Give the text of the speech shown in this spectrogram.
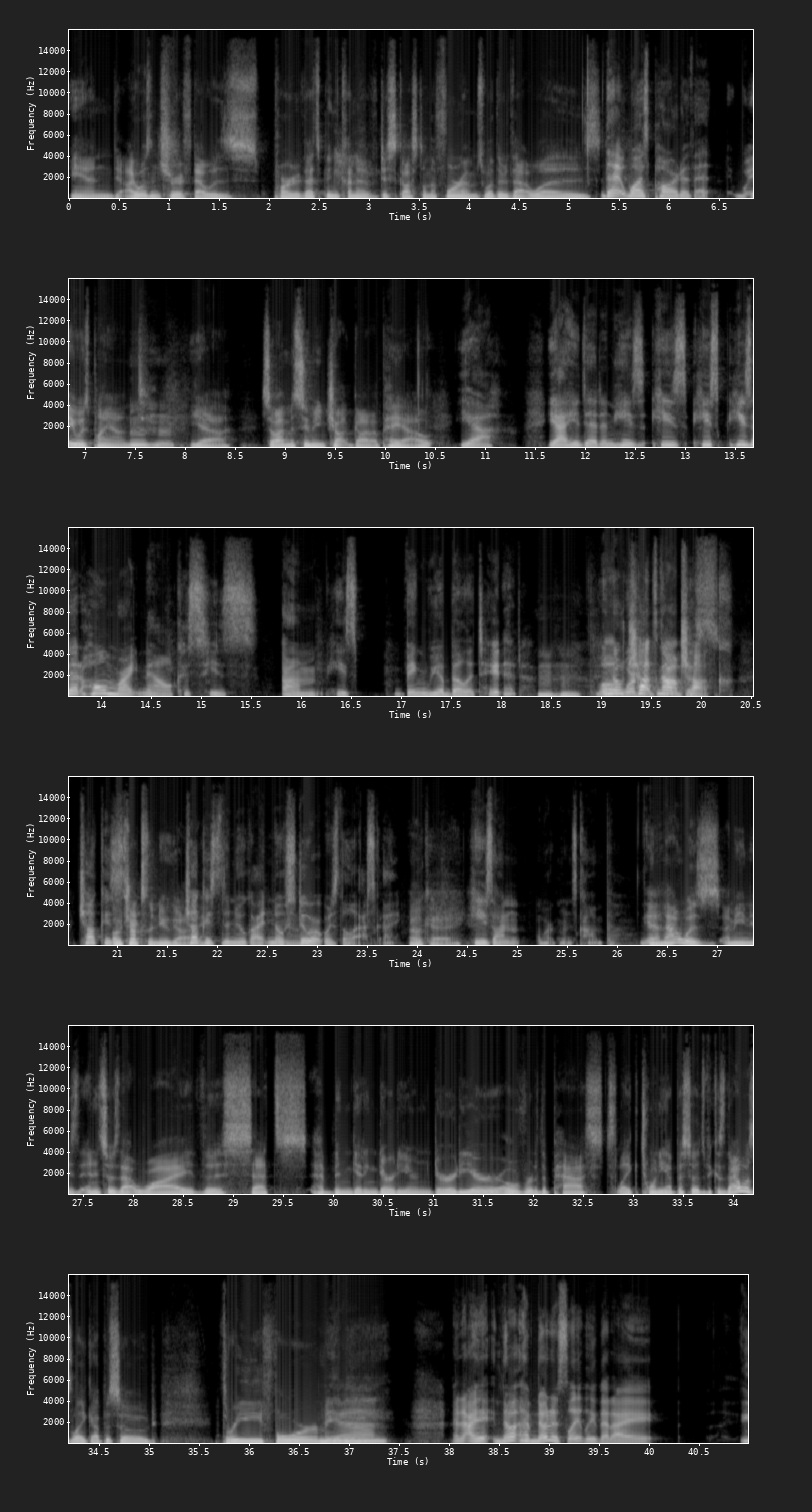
and I wasn't sure if that was part of. That's been kind of discussed on the forums whether that was That was part of it. it was planned. Mm-hmm. Yeah. So I'm assuming Chuck got a payout. Yeah, yeah, he did, and he's he's he's he's at home right now because he's um he's being rehabilitated. Mm-hmm. oh no, Chuck, not comp is- Chuck. Chuck is Oh, Chuck's the new guy. Chuck is the new guy. No, Stewart was the last guy. okay. He's on workman's comp. Yeah. And that was, I mean, is and so is that why the sets have been getting dirtier and dirtier over the past like twenty episodes? Because that was like episode three, four, maybe. Yeah. And I no, have noticed lately that I,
